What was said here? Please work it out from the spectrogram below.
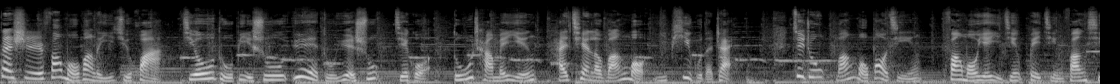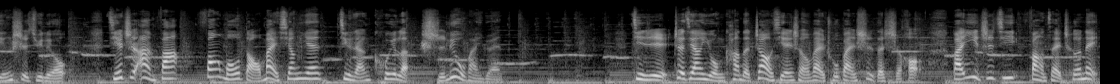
但是方某忘了一句话：久赌必输，越赌越输。结果赌场没赢，还欠了王某一屁股的债。最终王某报警，方某也已经被警方刑事拘留。截至案发，方某倒卖香烟竟然亏了十六万元。近日，浙江永康的赵先生外出办事的时候，把一只鸡放在车内，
